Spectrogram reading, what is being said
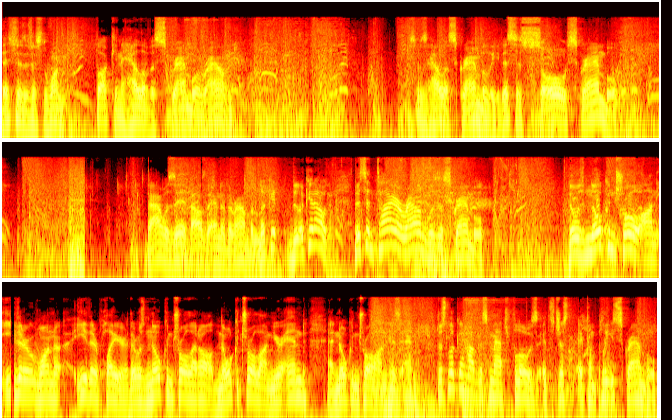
This is just one fucking hell of a scramble round. This is hella scrambly. This is so scrambled. That was it. That was the end of the round. But look at look at how this entire round was a scramble. There was no control on either one either player. There was no control at all. No control on your end and no control on his end. Just look at how this match flows. It's just a complete scramble.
